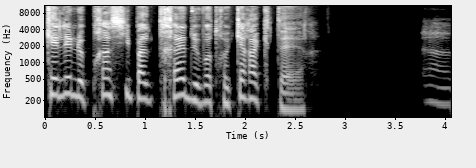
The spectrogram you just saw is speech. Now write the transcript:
Quel est le principal trait de votre caractère? Uh,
